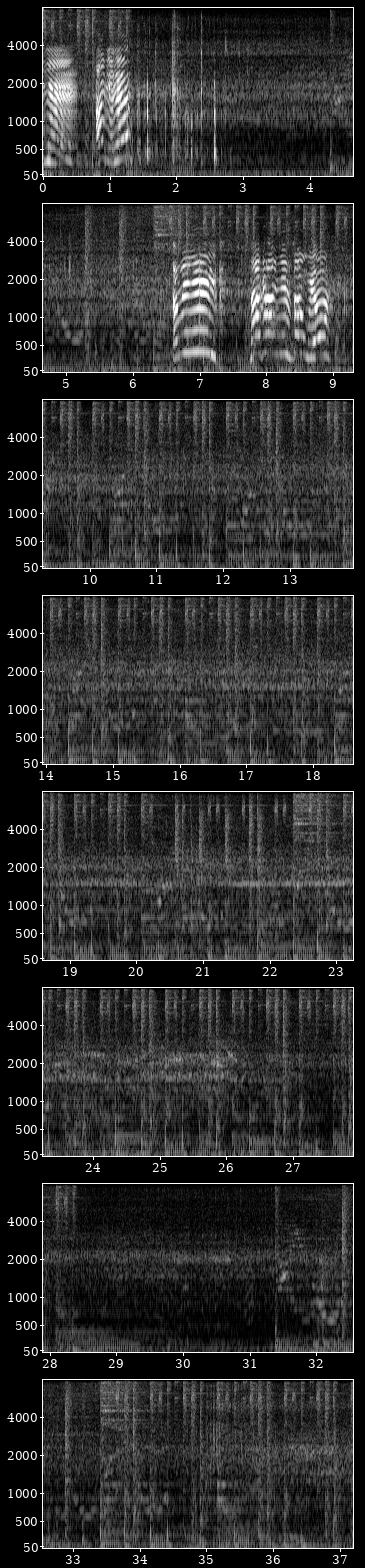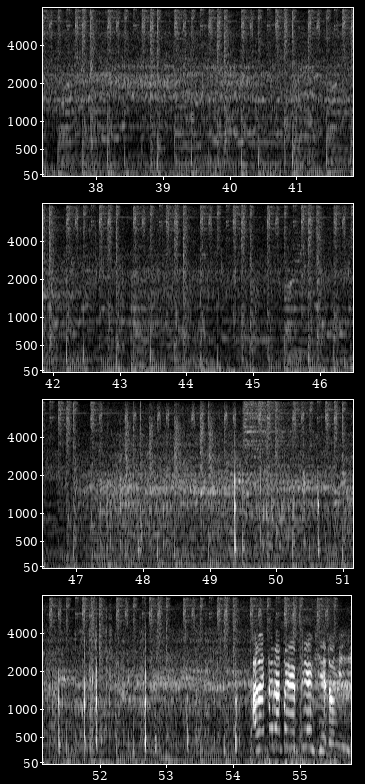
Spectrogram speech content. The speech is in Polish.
Pięknie! Fajnie, nie? Dominik! Nagrań nie z domu, jo? To jest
